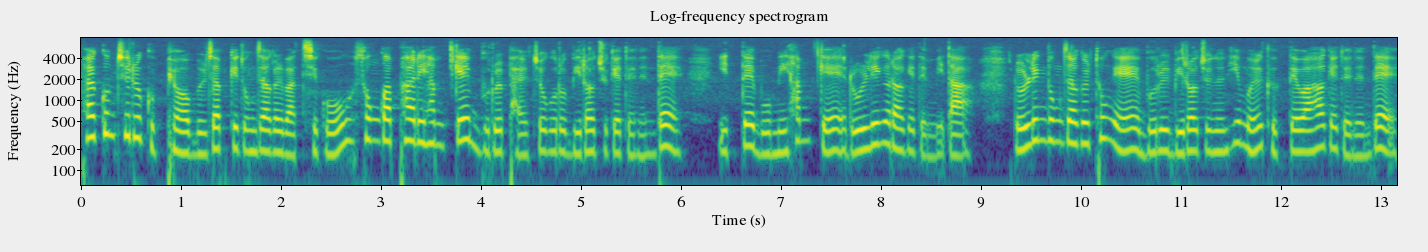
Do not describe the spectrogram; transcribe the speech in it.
팔꿈치를 굽혀 물잡기 동작을 마치고 손과 팔이 함께 물을 발 쪽으로 밀어주게 되는데 이때 몸이 함께 롤링을 하게 됩니다. 롤링 동작을 통해 물을 밀어주는 힘을 극대화하게 되는데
